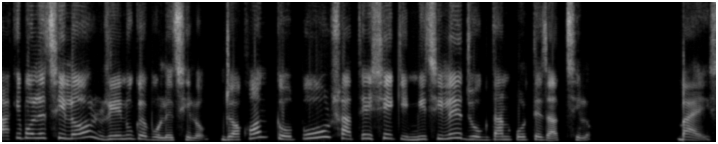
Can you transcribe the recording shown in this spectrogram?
তাকে বলেছিল রেনুকে বলেছিল, যখন তপুর সাথে সে কি মিছিলে যোগদান করতে যাচ্ছিল? বাইশ,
